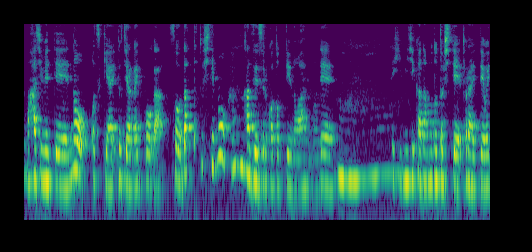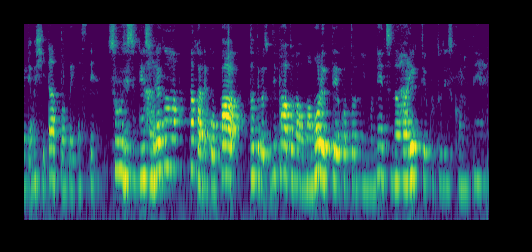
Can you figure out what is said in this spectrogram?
うん、まあ、初めてのお付き合い、どちらが一方がそうだったとしても、感染することっていうのはあるので、ぜひ身近なものとして捉えておいてほしいなと思いますね。そうですね。それが、なんかね、こう、パー、例えばね、パートナーを守るっていうことにもね、つながるっていうことですからね。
